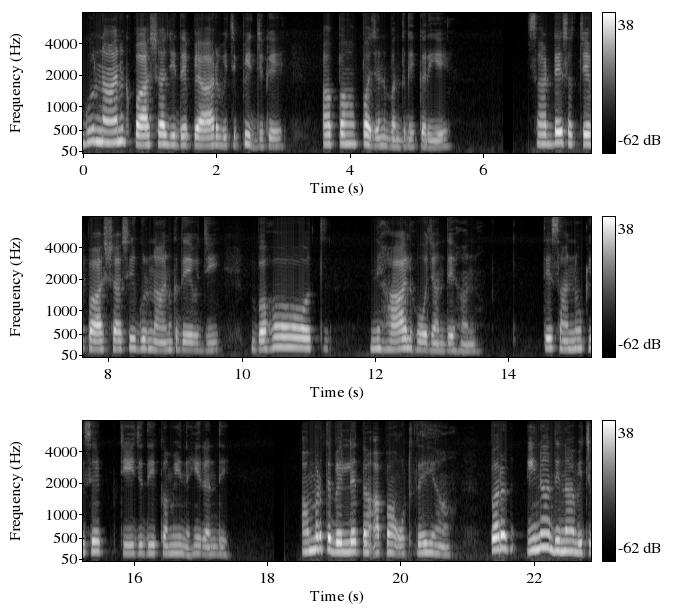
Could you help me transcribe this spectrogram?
ਗੁਰੂ ਨਾਨਕ ਪਾਤਸ਼ਾਹ ਜੀ ਦੇ ਪਿਆਰ ਵਿੱਚ ਭਿੱਜ ਕੇ ਆਪਾਂ ਭਜਨ ਬੰਦਗੀ ਕਰੀਏ। ਸਾਡੇ ਸੱਚੇ ਪਾਤਸ਼ਾਹ ਸ੍ਰੀ ਗੁਰੂ ਨਾਨਕ ਦੇਵ ਜੀ ਬਹੁਤ ਨਿਹਾਲ ਹੋ ਜਾਂਦੇ ਹਨ ਤੇ ਸਾਨੂੰ ਕਿਸੇ ਚੀਜ਼ ਦੀ ਕਮੀ ਨਹੀਂ ਰਹਿੰਦੀ। ਅੰਮ੍ਰਿਤ ਵੇਲੇ ਤਾਂ ਆਪਾਂ ਉੱਠਦੇ ਹੀ ਹਾਂ। ਪਰ ਇਹਨਾਂ ਦਿਨਾਂ ਵਿੱਚ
